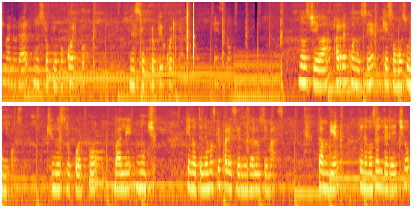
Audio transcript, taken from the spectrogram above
y valorar nuestro propio cuerpo, nuestro propio cuerpo. Esto nos lleva a reconocer que somos únicos, que nuestro cuerpo vale mucho, que no tenemos que parecernos a los demás. También tenemos el derecho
